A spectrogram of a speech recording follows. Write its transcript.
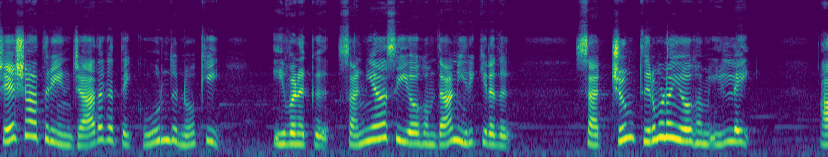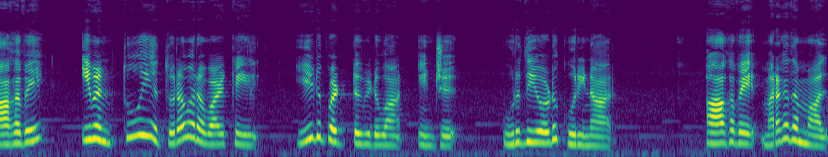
சேஷாத்ரியின் ஜாதகத்தை கூர்ந்து நோக்கி இவனுக்கு சந்நியாசி யோகம்தான் இருக்கிறது. சற்றும் திருமண யோகம் இல்லை. ஆகவே இவன் தூய துறவர வாழ்க்கையில் ஈடுபட்டு விடுவான் என்று உறுதியோடு கூறினார். ஆகவே மரகதம்மாள்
